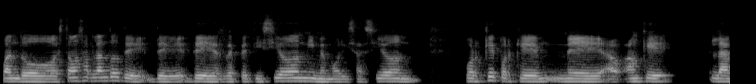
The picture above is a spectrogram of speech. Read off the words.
cuando estamos hablando de, de, repetición y memorización. ¿Por qué? Porque aunque la,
